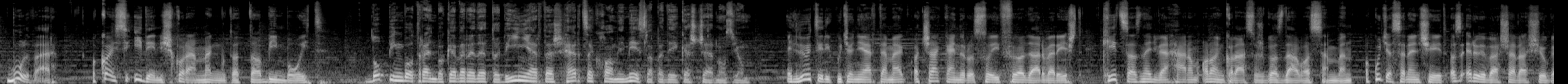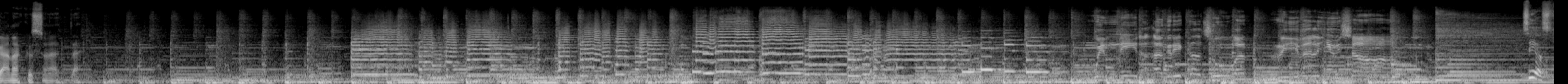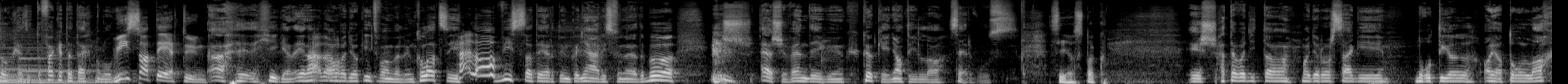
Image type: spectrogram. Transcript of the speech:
Bulvár. A Kajszi idén is korán megmutatta a bimbóit. Dopingbotrányba keveredett a díjnyertes herceghalmi mészlepedékes csernozjom. Egy lőtéri kutya nyerte meg a csákánydoroszlói földárverést 243 aranykalászos gazdával szemben. A kutya szerencséjét az erővásárlás jogának köszönhette. Agricultural revolution. Sziasztok, ez itt a Fekete Technológia. Visszatértünk! Ah, igen, én Ádám Hello. vagyok, itt van velünk Laci. Hello. Visszatértünk a nyári szünetből, és első vendégünk Kökény Attila, szervusz. Sziasztok! És hát te vagy itt a magyarországi Nótil Ajatollah.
